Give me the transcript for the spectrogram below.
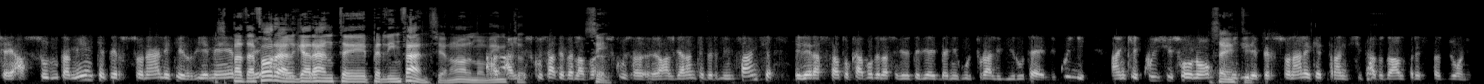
c'è assolutamente personale che riemerge. Spatafora al garante per l'infanzia, no? Al momento. Al, scusate, per la, sì. scusa, eh, al garante per l'infanzia ed era stato capo della segreteria dei beni culturali di Rutelli, quindi anche qui ci sono dire, personale che è transitato da altre stagioni.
